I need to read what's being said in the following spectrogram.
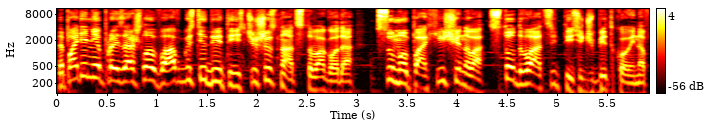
Нападение произошло в августе 2016 года. Сумма похищенного – 120 тысяч биткоинов,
